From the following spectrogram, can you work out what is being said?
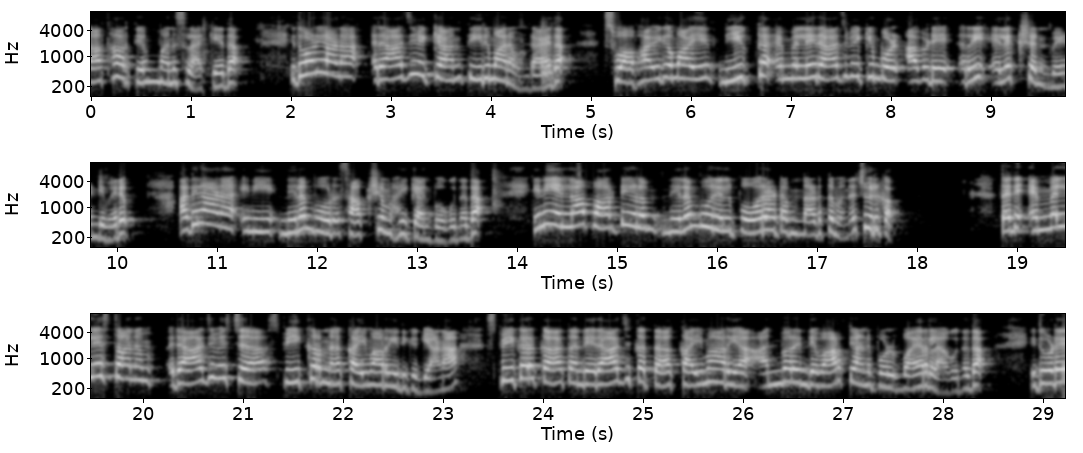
യാഥാർത്ഥ്യം മനസ്സിലാക്കിയത്. ഇതോടെയാണ് രാജിവെക്കാൻ തീരുമാനമുണ്ടായത്. സ്വാഭാവികമായും നിയുക്ത എം എൽ എ രാജിവെക്കുമ്പോൾ അവിടെ റീ എലക്ഷൻ വേണ്ടിവരും. അതിനാണ് ഇനി നിലമ്പൂർ സാക്ഷ്യം വഹിക്കാൻ പോകുന്നത്. ഇനി എല്ലാ പാർട്ടികളും നിലമ്പൂരിൽ പോരാട്ടം നടത്തുമെന്ന് ചുരുക്കം. തന്റെ എം എൽ എ സ്ഥാനം രാജിവെച്ച് സ്പീക്കറിന് കൈമാറിയിരിക്കുകയാണ്. സ്പീക്കർക്ക് തന്റെ രാജിക്കത്ത് കൈമാറിയ അൻവറിന്റെ വാർത്തയാണ് ഇപ്പോൾ വൈറലാകുന്നത്. ഇതോടെ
